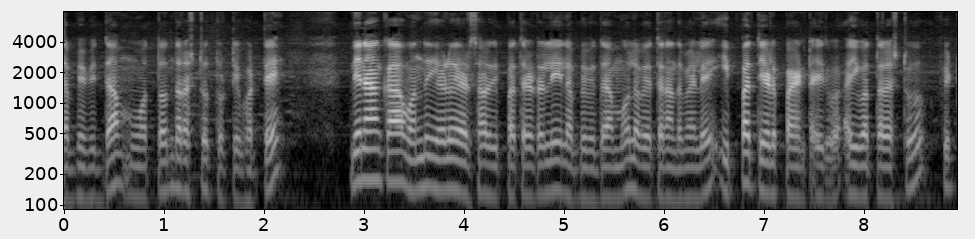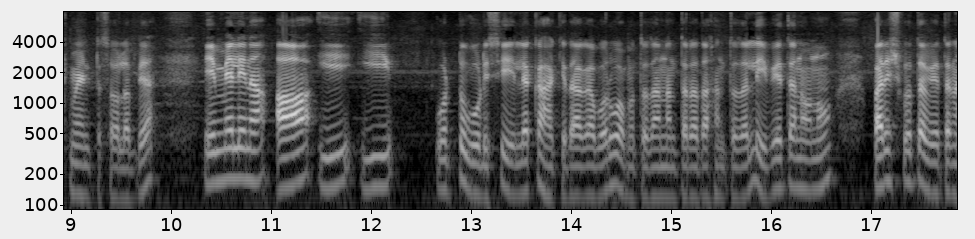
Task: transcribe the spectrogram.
ಲಭ್ಯವಿದ್ದ ಮೂವತ್ತೊಂದರಷ್ಟು ತುಟ್ಟಿ ಭತ್ಯೆ ದಿನಾಂಕ ಒಂದು ಏಳು ಎರಡು ಸಾವಿರದ ಇಪ್ಪತ್ತೆರಡರಲ್ಲಿ ಲಭ್ಯವಿದ್ದ ಮೂಲ ವೇತನದ ಮೇಲೆ ಇಪ್ಪತ್ತೇಳು ಪಾಯಿಂಟ್ ಐದು ಐವತ್ತರಷ್ಟು ಫಿಟ್ಮೆಂಟ್ ಸೌಲಭ್ಯ. ಈ ಮೇಲಿನ ಆ ಇ ಒಟ್ಟುಗೂಡಿಸಿ ಲೆಕ್ಕ ಹಾಕಿದಾಗ ಬರುವ ಮೊತ್ತದ ನಂತರದ ಹಂತದಲ್ಲಿ ವೇತನವನ್ನು ಪರಿಷ್ಕೃತ ವೇತನ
